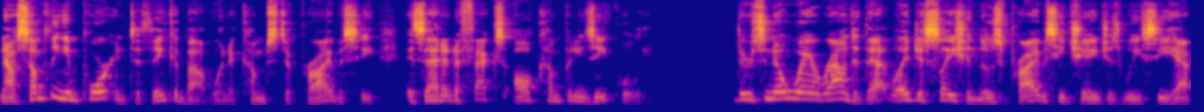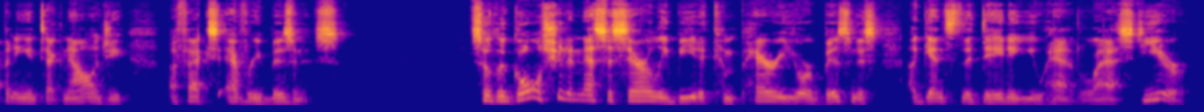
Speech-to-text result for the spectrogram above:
Now, something important to think about when it comes to privacy is that it affects all companies equally. There's no way around it. That legislation, those privacy changes we see happening in technology, affects every business. So the goal shouldn't necessarily be to compare your business against the data you had last year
